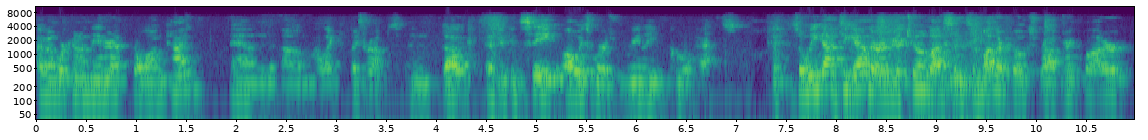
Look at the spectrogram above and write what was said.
I've been working on the internet for a long time, and um, I like to play drums. And Doug, as you can see, always wears really cool hats. So we got together, the two of us and some other folks, Rob Drinkwater,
